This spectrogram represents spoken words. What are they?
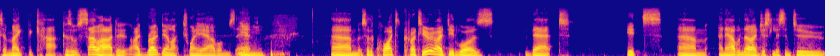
to make the cut because it was so hard to I wrote down like 20 albums Yeah. and um so the quite criteria I did was that it's um an album that I just listened to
